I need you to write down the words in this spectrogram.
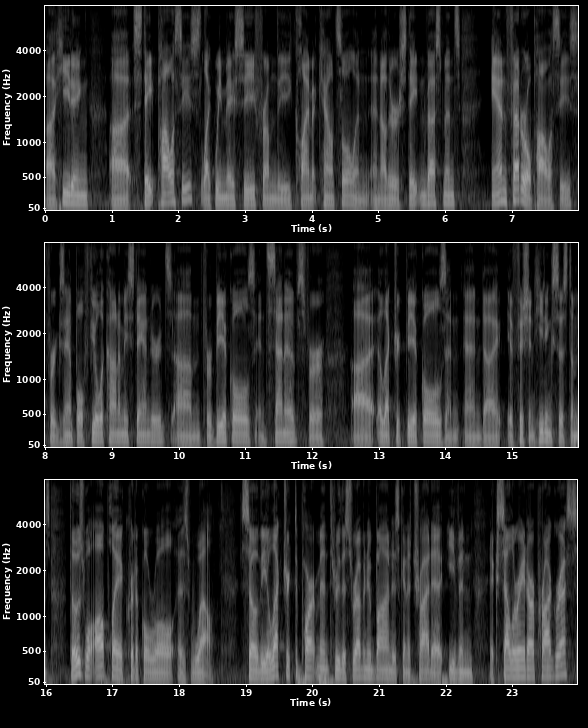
uh, heating, uh, state policies like we may see from the Climate Council and, and other state investments, and federal policies, for example, fuel economy standards um, for vehicles, incentives for uh, electric vehicles and, and uh, efficient heating systems, those will all play a critical role as well. So the electric department, through this revenue bond, is going to try to even accelerate our progress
